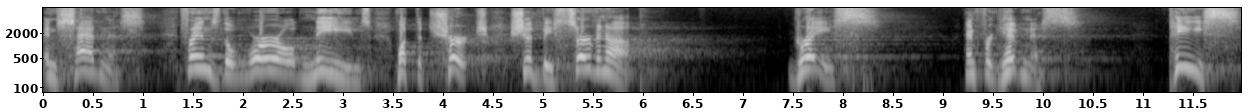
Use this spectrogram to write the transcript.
and sadness. Friends, the world needs what the church should be serving up grace and forgiveness, peace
